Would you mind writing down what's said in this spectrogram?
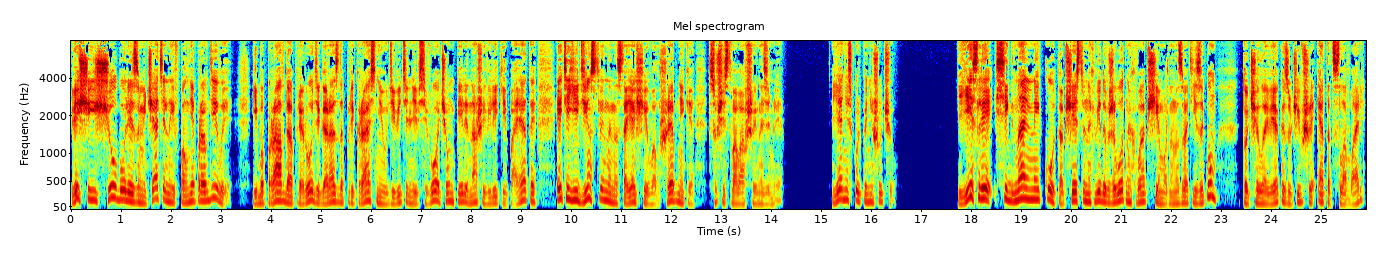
вещи еще более замечательные и вполне правдивые, ибо правда о природе гораздо прекраснее и удивительнее всего, о чем пели наши великие поэты, эти единственные настоящие волшебники, существовавшие на Земле. Я нисколько не шучу. Если сигнальный код общественных видов животных вообще можно назвать языком, то человек, изучивший этот словарь,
